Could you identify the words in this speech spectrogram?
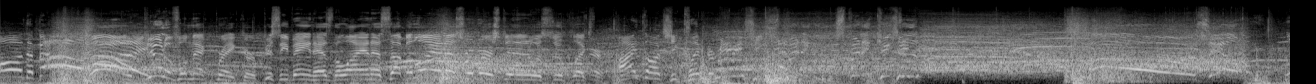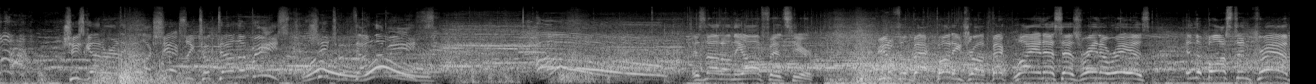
on the oh, wow, beautiful neck breaker. Pissy Vane has the Lioness up, but Lioness reversed it into a suplex. I thought she clipped her. Maybe she spinning, spinning kick to the. Oh, she. She's got her in a headlock. She actually took down the Beast. Whoa, she took down whoa. the Beast. Oh, is not on the offense here. Beautiful back body drop. Back Lioness has Reyna Reyes in the Boston Crab.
